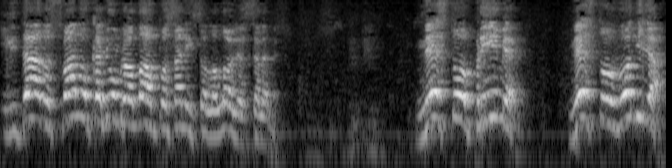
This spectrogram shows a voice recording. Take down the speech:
ili dan osvano kad je umro Allah poslanik sallallahu alejhi ve selleme. Nesto primjer, nesto vodilja.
